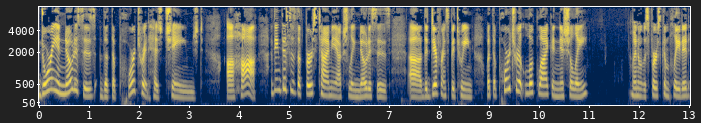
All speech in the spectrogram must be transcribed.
Dorian notices that the portrait has changed. Aha. I think this is the first time he actually notices uh, the difference between what the portrait looked like initially when it was first completed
